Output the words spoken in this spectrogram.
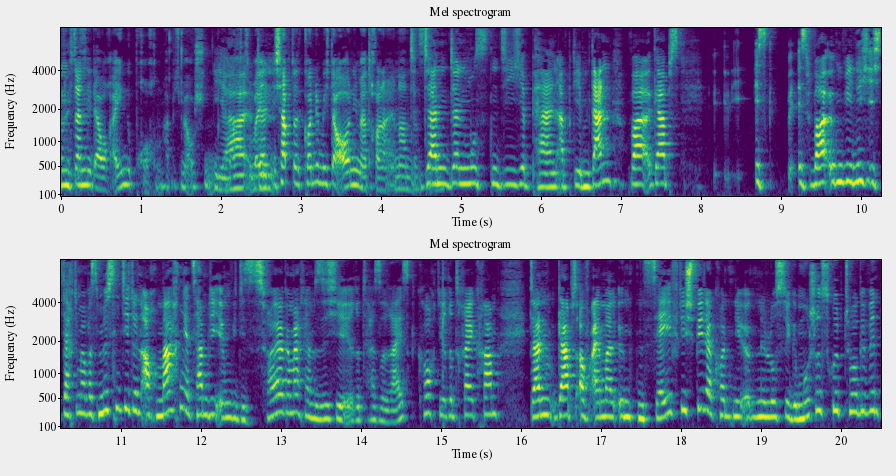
Dann ist dann, sie da auch eingebrochen, habe ich mir auch schon Ja, gedacht. Weil dann- ich hab, konnte mich da auch nicht mehr dran erinnern. dann, dann mussten die hier Perlen abgeben. Dann war, gab's, es, es war irgendwie nicht, ich dachte mal, was müssen die denn auch machen? Jetzt haben die irgendwie dieses Feuer gemacht, haben sie sich hier ihre Tasse Reis gekocht, ihre drei Gramm. Dann gab es auf einmal irgendein Safety-Spiel, da konnten die irgendeine lustige Muschelskulptur gewinnen.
